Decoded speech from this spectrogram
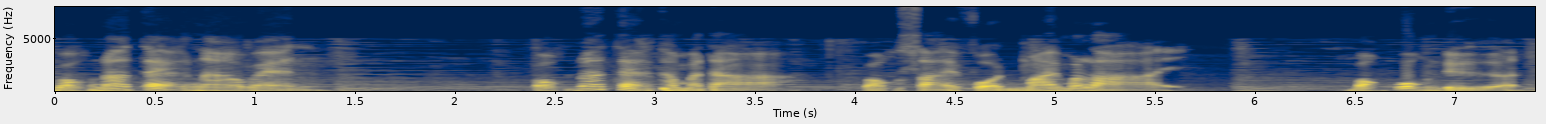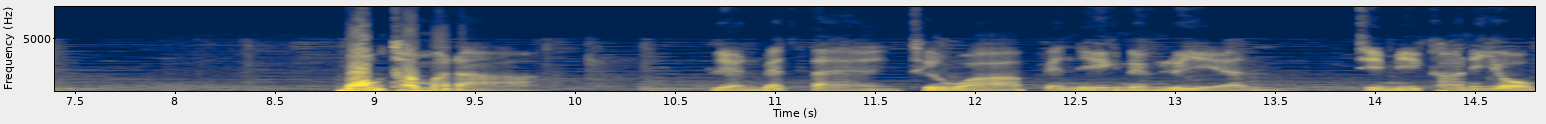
บล็อกหน้าแตกหน้าแว่น บล็อกหน้าแตกธรรมดา บล็อกสายฝนไม้มาลาย บล็อกวงเดือน บล็อกธรรมดา เหรียญเม็ดแตงถือว่าเป็นอีกหนึ่งเหรียญที่มีค่านิยม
